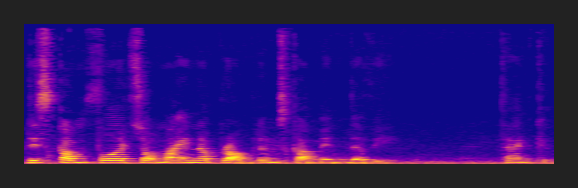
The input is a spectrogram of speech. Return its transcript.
discomforts or minor problems come in the way. Thank you.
